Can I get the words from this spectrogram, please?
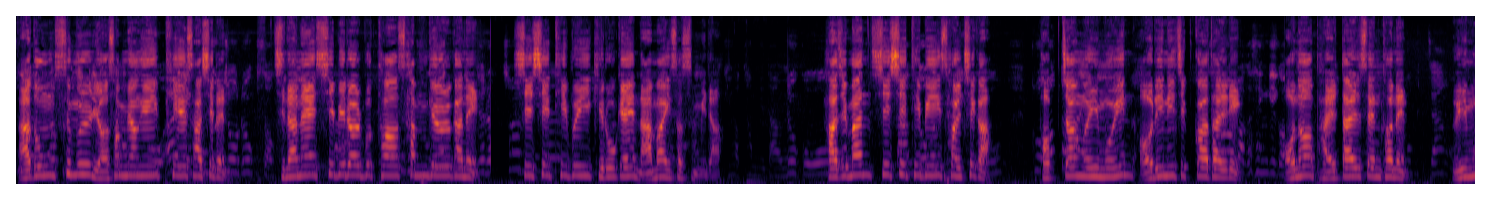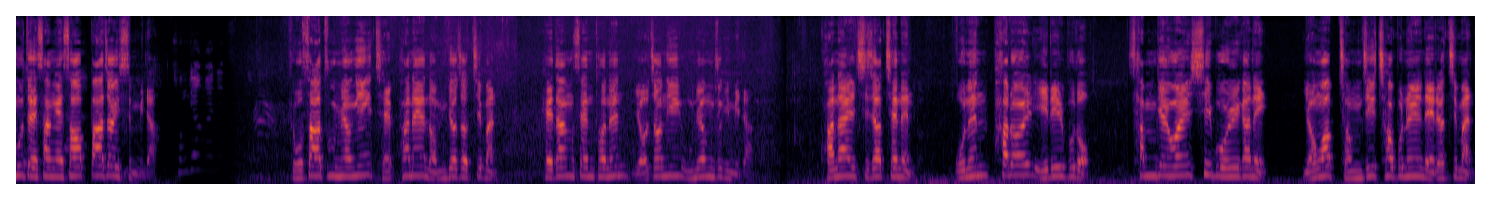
아동 26명의 피해 사실은 지난해 11월부터 3개월간의 CCTV 기록에 남아 있었습니다. 하지만 CCTV 설치가 법정 의무인 어린이집과 달리 언어 발달 센터는 의무 대상에서 빠져 있습니다. 교사 2명이 재판에 넘겨졌지만 해당 센터는 여전히 운영 중입니다. 관할 지자체는 오는 8월 1일부로 3개월 15일간의 영업 정지 처분을 내렸지만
